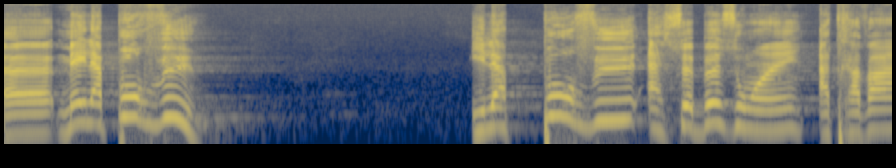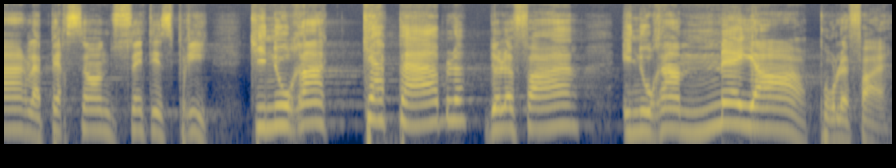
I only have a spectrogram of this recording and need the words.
Euh, mais il a pourvu. Il a pourvu à ce besoin à travers la personne du Saint-Esprit qui nous rend capables de le faire et nous rend meilleurs pour le faire.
